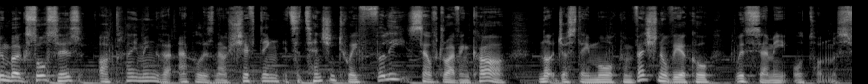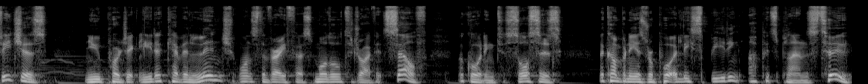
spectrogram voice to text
Bloomberg sources are claiming that Apple is now shifting its attention to a fully self driving car, not just a more conventional vehicle with semi autonomous features. New project leader Kevin Lynch wants the very first model to drive itself, according to sources. The company is reportedly speeding up its plans too.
